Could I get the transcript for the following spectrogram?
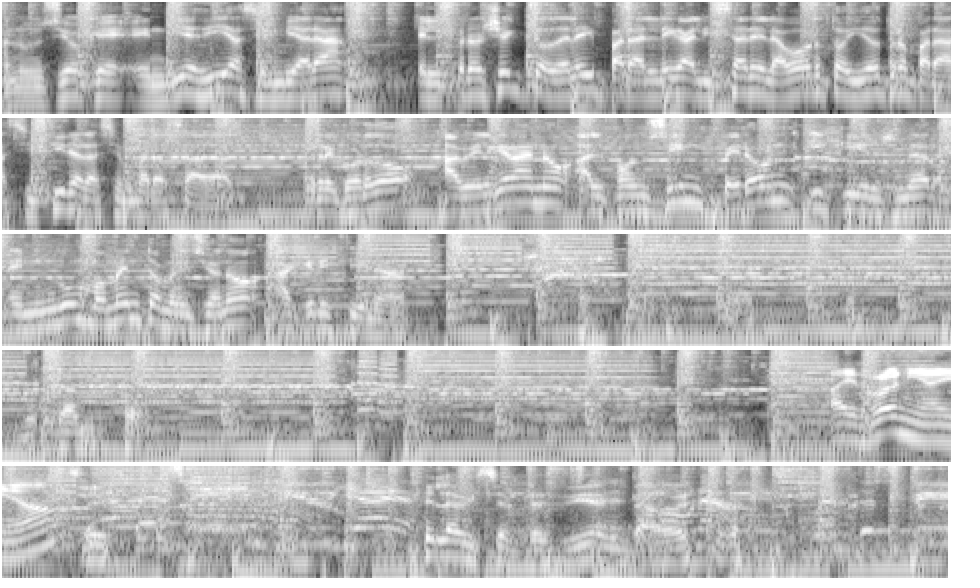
Anunció que en 10 días enviará el proyecto de ley para legalizar el aborto y otro para asistir a las embarazadas. Recordó a Belgrano, Alfonsín, Perón y Kirchner. En ningún momento mencionó a Cristina. Buscando. Hay Ronnie ahí, ¿no? Es la vicepresidenta, boludo.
